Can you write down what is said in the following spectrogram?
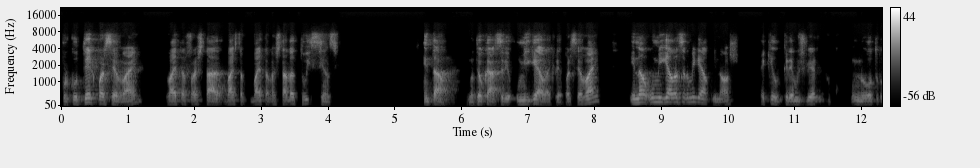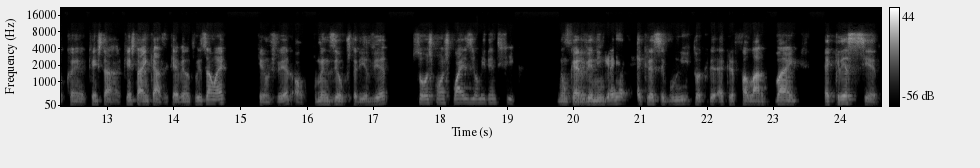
Porque o ter que parecer bem vai-te afastar, vai -te, vai -te afastar da tua essência. Então, no teu caso, seria o Miguel a querer parecer bem e não o Miguel a ser o Miguel. E nós, aquilo que queremos ver no outro, quem, quem, está, quem está em casa e quer ver na televisão é, queremos ver, ou pelo menos eu gostaria de ver, pessoas com as quais eu me identifico. Não Sim. quero ver ninguém a, querer ser bonito, a querer, a querer, falar bem, a querer ser.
